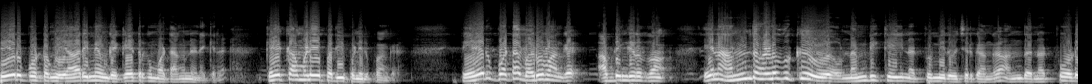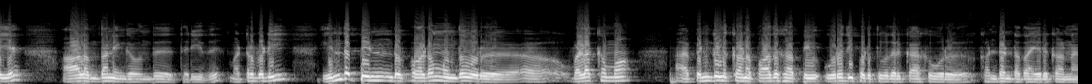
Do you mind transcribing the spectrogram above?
பேர் போட்டவங்க யாரையுமே அவங்க கேட்டிருக்க மாட்டாங்கன்னு நினைக்கிறேன். கேட்காமலே பதிவு பண்ணியிருப்பாங்க. பேர் போட்டால் வருவாங்க அப்படிங்கிறது தான். ஏன்னா அந்த அளவுக்கு நம்பிக்கை நட்பு மீது வச்சுருக்காங்க. அந்த நட்போடைய ஆழம் தான் இங்கே வந்து தெரியுது. மற்றபடி இந்த பெண் இந்த படம் வந்து ஒரு வழக்கமாக பெண்களுக்கான பாதுகாப்பை உறுதிப்படுத்துவதற்காக ஒரு கண்டென்ட்டை தான் இருக்கான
